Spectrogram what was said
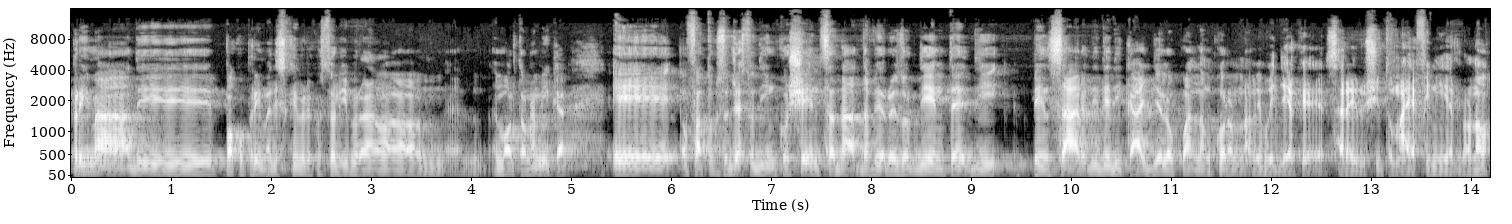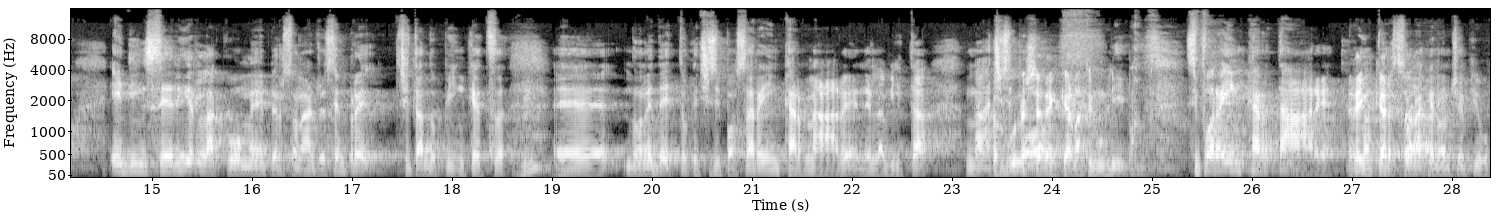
prima di, poco prima di scrivere questo libro eh, è morta un'amica e ho fatto questo gesto di incoscienza da davvero esordiente di pensare di dedicarglielo quando ancora non avevo idea che sarei riuscito mai a finirlo, no? E di inserirla come personaggio, sempre citando Pinkett, Mm? eh, non è detto che ci si possa reincarnare nella vita, ma si Qualcuno può- si è reincarnato in un libro. si può reincartare una persona che non c'è più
